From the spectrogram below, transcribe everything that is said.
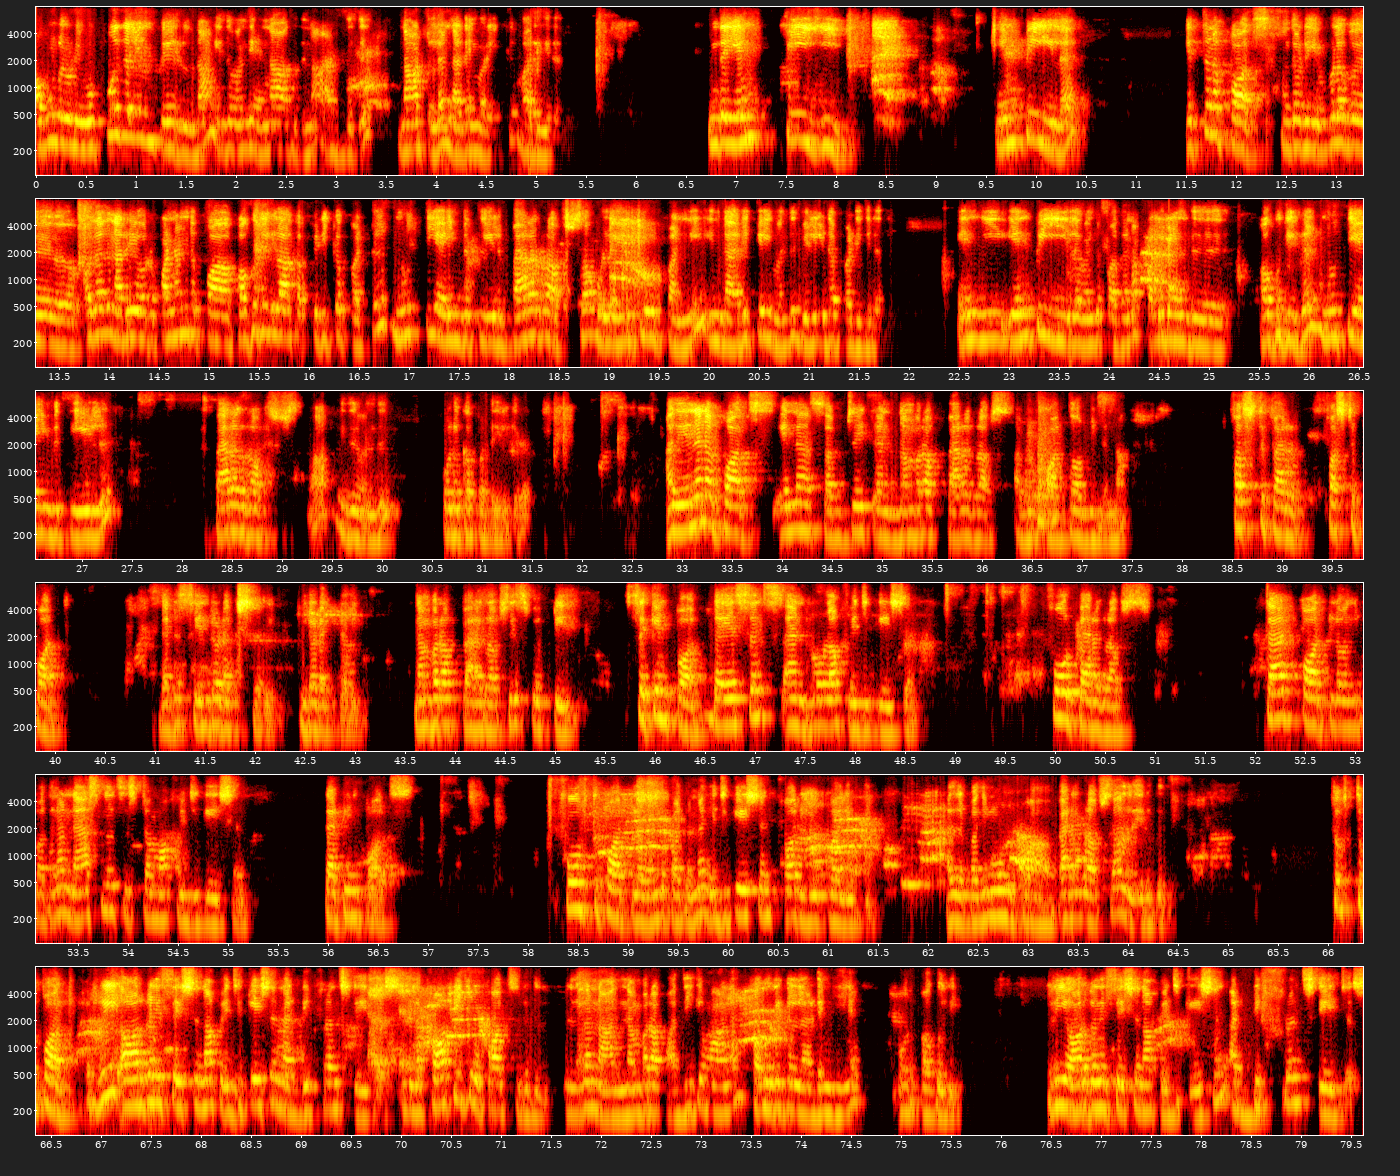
அவங்களுடைய ஒப்புதலின் பேரில் தான் இது வந்து என்ன ஆகுதுன்னா அடுத்தது நாட்டுல நடைமுறைக்கு வருகிறது. இந்த என்பிஇ என்பிஇல எத்தனை பார்ட்ஸ் அதோட எவ்வளவு அதாவது நிறைய ஒரு பன்னெண்டு ப பகுதிகளாக பிரிக்கப்பட்டு நூத்தி ஐம்பத்தி ஏழு பேராகிராஃப்ஸா உள்ள இன்க்ளூட் பண்ணி இந்த அறிக்கை வந்து வெளியிடப்படுகிறது. என்இ என்பிஇல வந்து பார்த்தோம்னா பன்னிரெண்டு பகுதிகள் நூத்தி ஐம்பத்தி ஏழு பேராகிராஃப்ஸ் இது வந்து கொடுக்கப்பட்டிருக்கிறது. அது என்னென்ன பார்ட்ஸ் என்ன subject and number of paragraphs அப்படின்னு பார்த்தோம் அப்படின்னா first para first part that is introductory introductory number of paragraphs is 15 second part the essence and role of education four paragraphs third partல வந்து பார்த்தோம்னா national system of education 13 parts fourth partல வந்து பார்த்தோம்னா education for equality அதுல பதிமூணு paragraphs அதுல இருக்குது fifth part reorganisation of education at different stages இதுல ஃபார்ட்டி டூ பார்ட்ஸ் இருக்குது இதுதான் நம்பர் ஆஃப் அதிகமான பகுதிகள் அடங்கிய ஒரு பகுதி. Reorganisation of education at different stages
